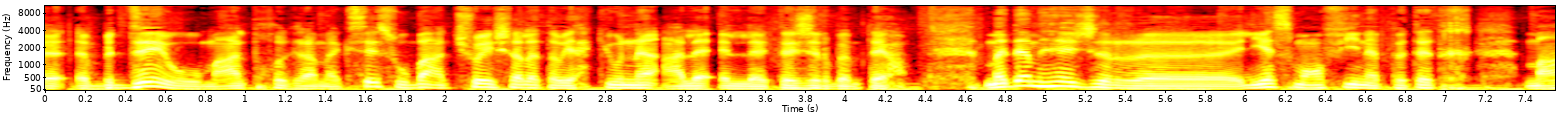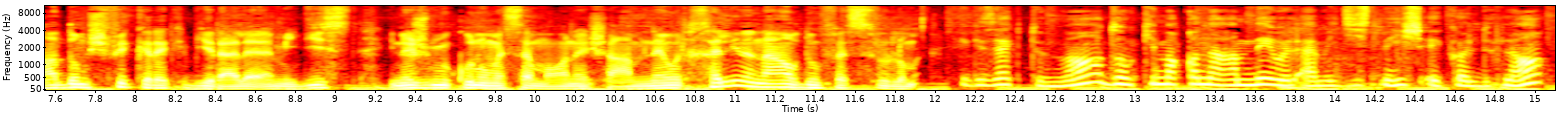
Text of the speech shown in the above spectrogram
آه، بداوا مع ال programme Access وبعد شوي إن شاء الله تو يحكيوا لنا على التجربة نتاعهم مدام هاجر آه، اللي يسمعوا فينا peut-être ما عندهمش فكرة كبيرة على AMIDEAST ينجموا يكونوا ما سمعوناش عمناول خلينا نعاودوا نفسروا لهم. Donc, كيما ديما نقولوا AMIDEAST ماهيش école de langue.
